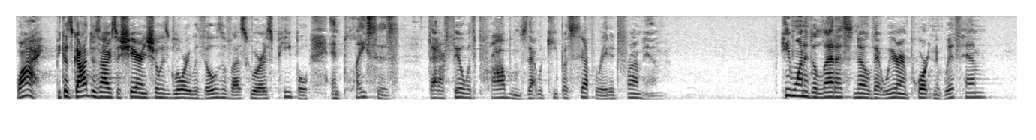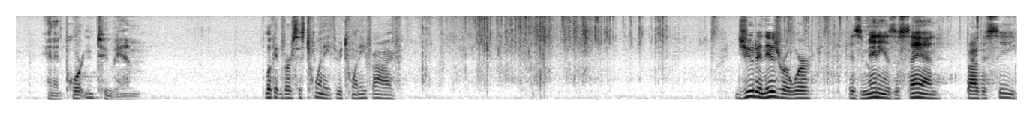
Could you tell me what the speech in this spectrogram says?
Why? Because God desires to share and show his glory with those of us who are his people in places that are filled with problems that would keep us separated from him. He wanted to let us know that we are important with him and important to him. Look at verses 20 through 25. Judah and Israel were as many as the sand by the sea.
